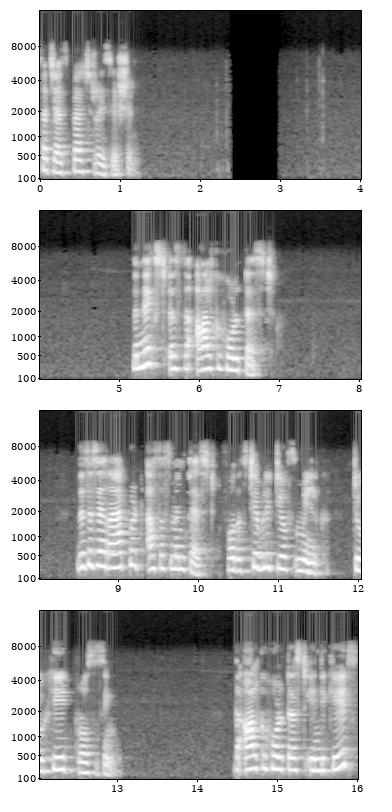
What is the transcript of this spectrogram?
such as pasteurization. The next is the alcohol test. This is a rapid assessment test for the stability of milk to heat processing. The alcohol test indicates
